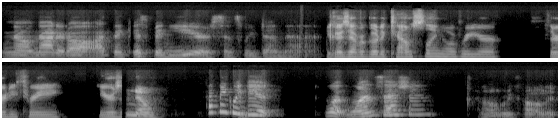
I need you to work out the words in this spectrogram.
No, not at all. I think it's been years since we've done that. You guys ever go to counseling over your 33 years? No. I think we did what one session? I don't recall it.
